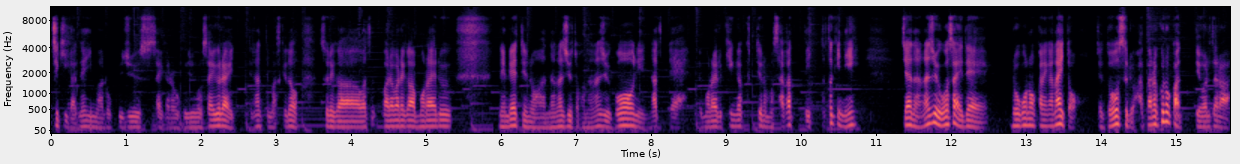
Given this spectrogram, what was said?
時期がね、今60歳から65歳ぐらいってなってますけど、それが我々がもらえる年齢っていうのは70とか75になって、もらえる金額っていうのも下がっていった時に、じゃあ75歳で老後のお金がないと、じゃあどうする？働くのかって言われたら、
